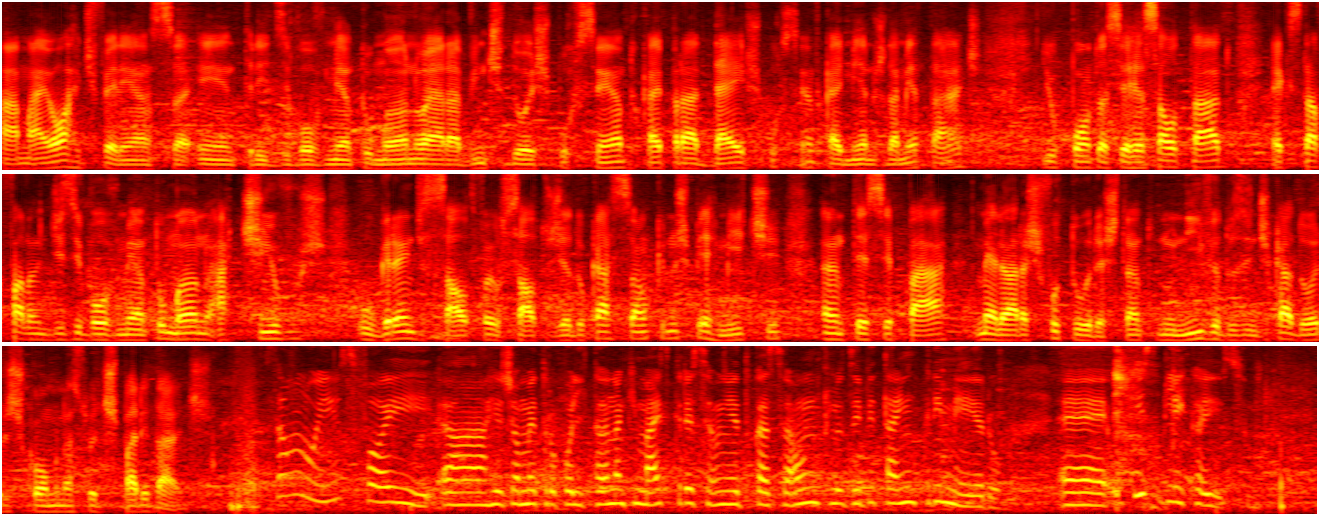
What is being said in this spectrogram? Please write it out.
A maior diferença entre desenvolvimento humano era 22%, cai para 10%, cai menos da metade. E o ponto a ser ressaltado é que está falando de desenvolvimento humano ativos. O grande salto foi o salto de educação, que nos permite antecipar melhoras futuras, tanto no nível dos indicadores como na sua disparidade. São Luís foi a região metropolitana que mais cresceu em educação, inclusive está em primeiro. É, o que explica isso?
